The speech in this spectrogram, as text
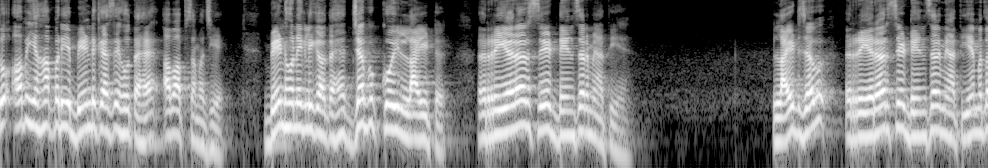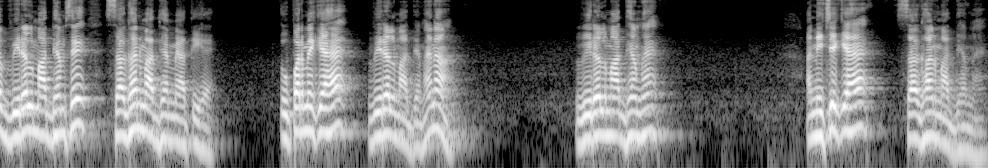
तो अब यहाँ पर ये बेंड कैसे होता है, अब आप समझिए। बेंड होने के लिए क्या होता है? जब कोई लाइट रेयरर से डेंसर में आती है। लाइट जब रेयरर से डेंसर में आती है मतलब विरल माध्यम से सघन माध्यम में आती है। ऊपर में क्या है? विरल माध्यम, है ना? विरल माध्यम है और नीचे क्या है? सघन माध्यम है।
